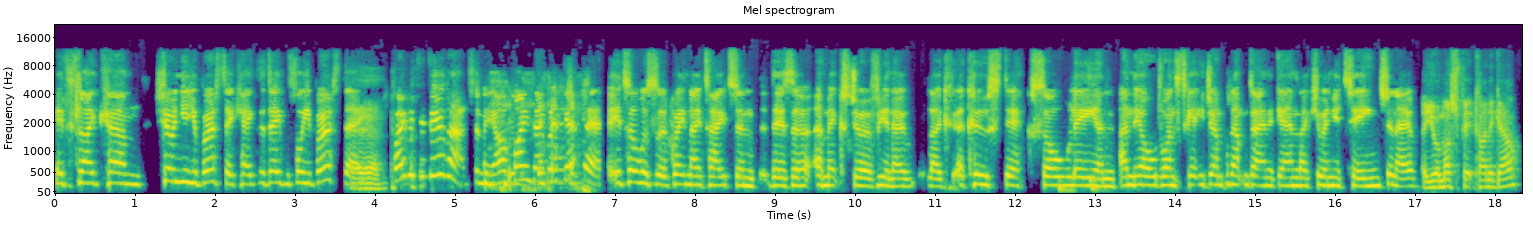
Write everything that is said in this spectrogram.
it's like um, showing you your birthday cake the day before your birthday. Yeah, yeah. Why would you do that to me? I'll find out when I get there. It's always a great night out, and there's a, a mixture of, you know, like acoustic, soul-y, and, and the old ones to get you jumping up and down again, like you're in your teens, you know, Are you a mosh pit kind of gal?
